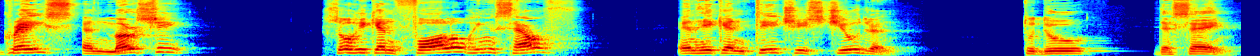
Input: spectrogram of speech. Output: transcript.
grace and mercy, so he can follow himself and he can teach his children to do the same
